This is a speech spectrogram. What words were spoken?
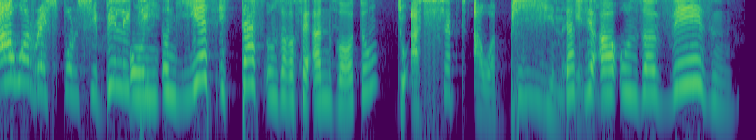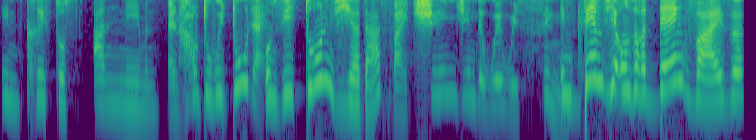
our responsibility Und, und jetzt ist das unsere Verantwortung, to accept our being dass wir auch unser Wesen in Christus annehmen. And how do we do that? Und wie tun wir das? By changing the way we think. Indem wir unsere Denkweise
